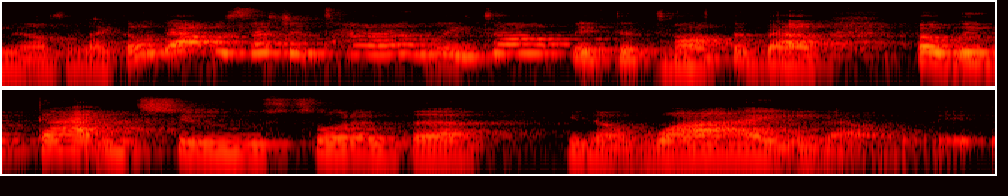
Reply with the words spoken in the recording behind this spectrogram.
emails like, oh, that was such a timely topic to talk about. But we've gotten to sort of the you know why you know it,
